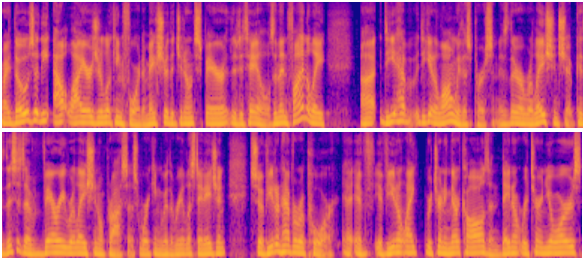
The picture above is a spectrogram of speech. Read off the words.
right? Those are the outliers you're looking for to make sure that you don't spare the details. And then finally, uh, do you have to get along with this person? Is there a relationship? Because this is a very relational process working with a real estate agent. So if you don't have a rapport, if if you don't like returning their calls and they don't return yours,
